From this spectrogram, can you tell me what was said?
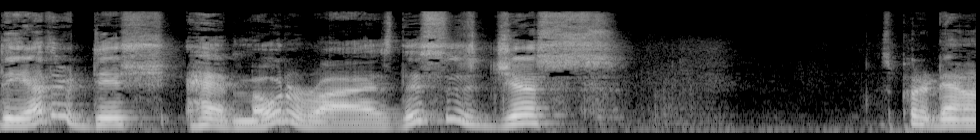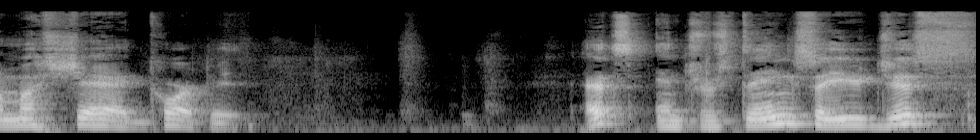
The other dish had motorized. This is just, put it down on my shag carpet. That's interesting. So you just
